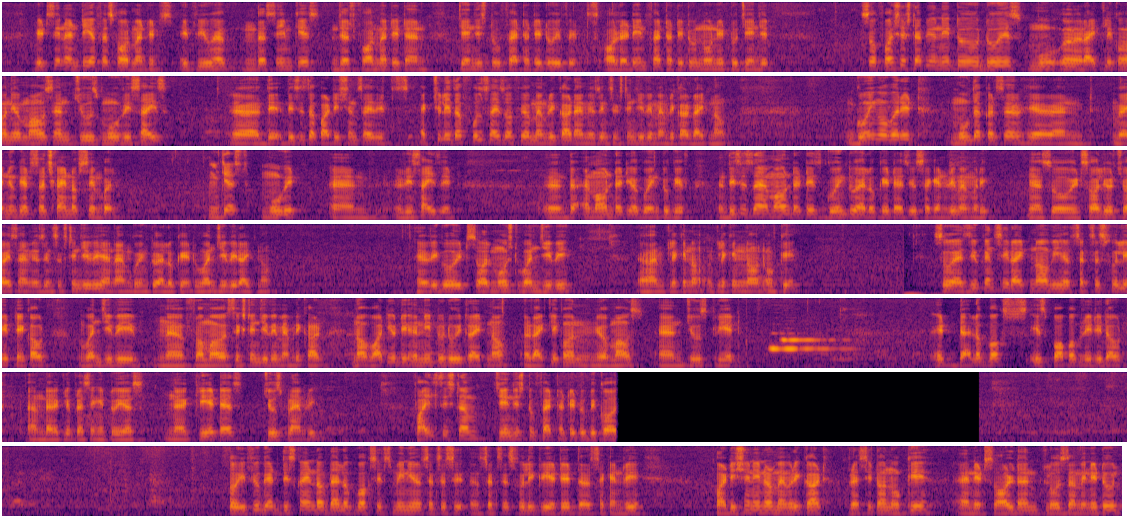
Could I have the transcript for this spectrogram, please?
it's in NTFS format. It's if you have the same case just format it and change it to FAT32 if it's already in FAT32 no need to change it so first step you need to do is move uh, right click on your mouse and choose move resize. Uh, th this is the partition size. It's actually the full size of your memory card. I'm using 16 gb memory card right now. Going over it move the cursor here and when you get such kind of symbol just move it and resize it. Uh, the amount that you are going to give. And this is the amount that is going to allocate as your secondary memory yeah so it's all your choice. I'm using 16 gb and i'm going to allocate 1 gb right now. Here we go. It's almost 1 gb uh, I'm clicking on clicking on OK. So as you can see right now we have successfully take out 1 GB uh, from our 16 GB memory card. Now what you need to do it right now uh, right click on your mouse and choose create. A dialog box is pop up read it out I'm directly pressing it to yes. Uh, create as choose primary. File system changes to FAT32 because so if you get this kind of dialog box it's mean you have success successfully created the secondary partition in your memory card. Press it on ok and it's all done. Close the mini tool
